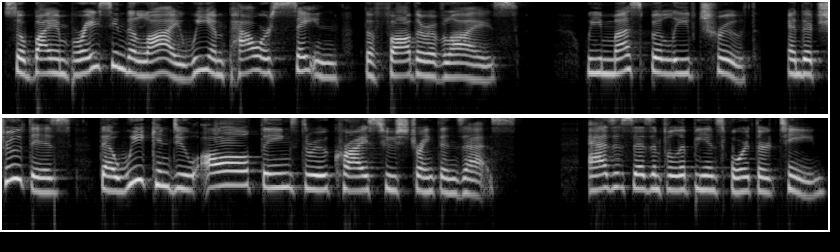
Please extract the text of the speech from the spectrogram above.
So, by embracing the lie, we empower Satan, the father of lies. We must believe truth. And the truth is that we can do all things through Christ who strengthens us as it says in Philippians 4:13.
